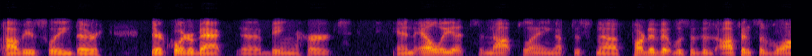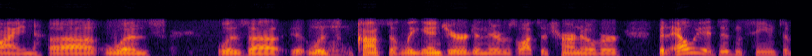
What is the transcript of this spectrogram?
obviously their their quarterback uh, being hurt, and Elliott not playing up to snuff. Part of it was that the offensive line uh, was was uh, it was constantly injured, and there was lots of turnover. But Elliott didn't seem to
